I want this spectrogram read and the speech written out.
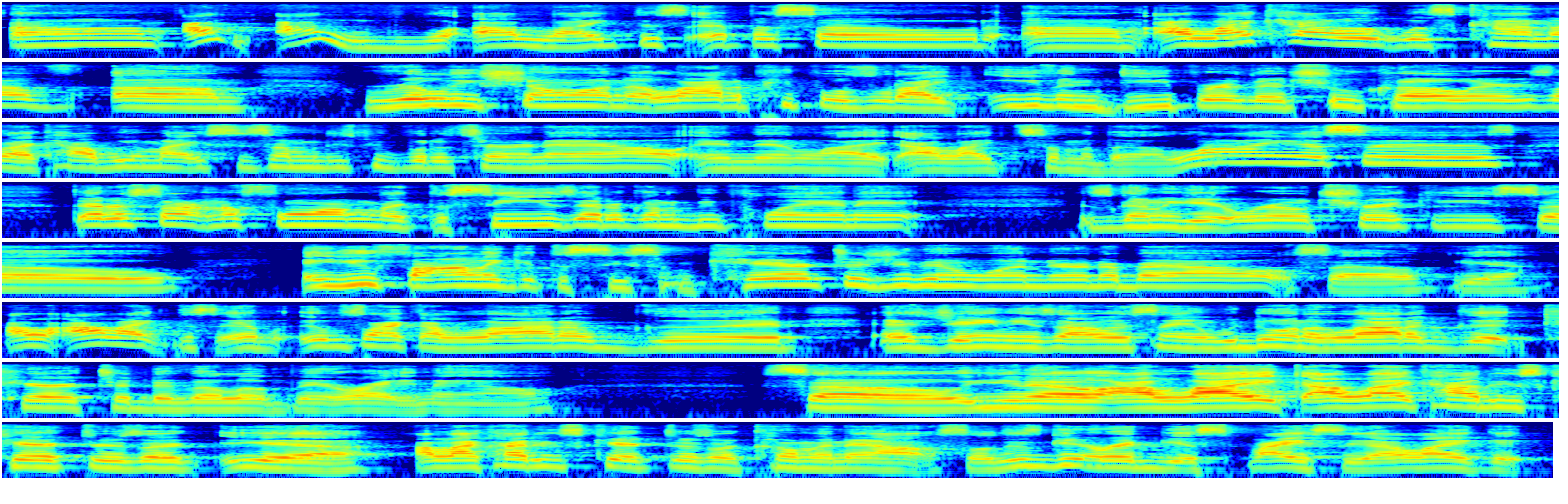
Um, I, I, I like this episode. Um, I like how it was kind of um, really showing a lot of people's like even deeper their true colors, like how we might see some of these people to turn out, and then like I like some of the alliances that are starting to form, like the seeds that are going to be planted. It's going to get real tricky. So, and you finally get to see some characters you've been wondering about. So yeah, I, I like this. It was like a lot of good, as Jamie's always saying, we're doing a lot of good character development right now. So, you know, I like I like how these characters are yeah, I like how these characters are coming out. So this is getting ready to get spicy. I like it.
